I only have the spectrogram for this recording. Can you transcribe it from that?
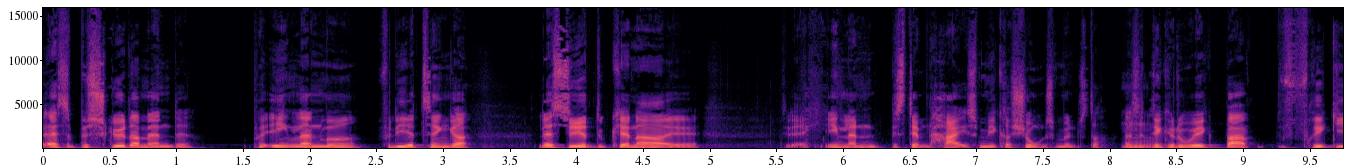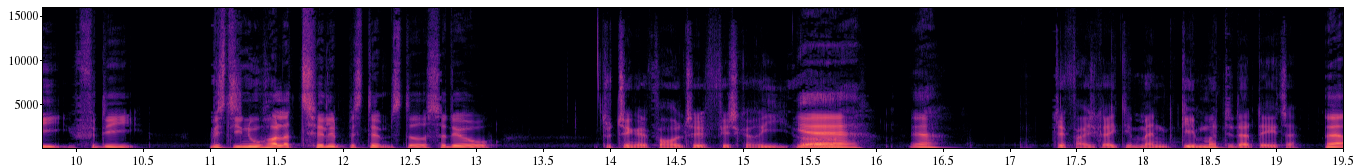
Altså beskytter man det på en eller anden måde? Fordi jeg tænker, lad os sige, at du kender øh, en eller anden bestemt hejs migrationsmønster. Altså Mm. det kan du ikke bare frigive, fordi hvis de nu holder til et bestemt sted, så er det jo... Du tænker i forhold til fiskeri, og Ja, ja, det er faktisk rigtigt, man gemmer det der data. ja,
